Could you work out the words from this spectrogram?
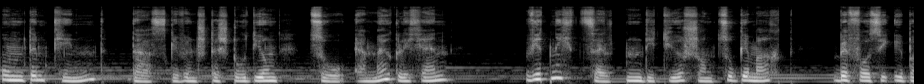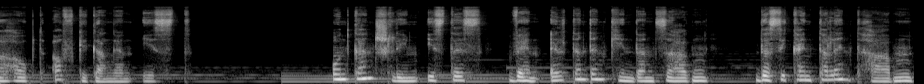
um dem Kind das gewünschte Studium zu ermöglichen, wird nicht selten die Tür schon zugemacht, bevor sie überhaupt aufgegangen ist. Und ganz schlimm ist es, wenn Eltern den Kindern sagen, dass sie kein Talent haben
